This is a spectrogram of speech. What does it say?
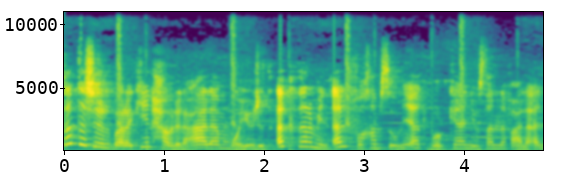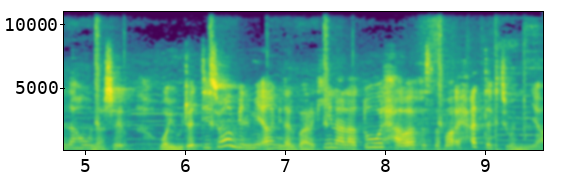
تنتشر البراكين حول العالم ويوجد أكثر من 1500 بركان يصنف على أنه نشط ويوجد 90% من البراكين على طول حواف الصفائح التكتونية.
